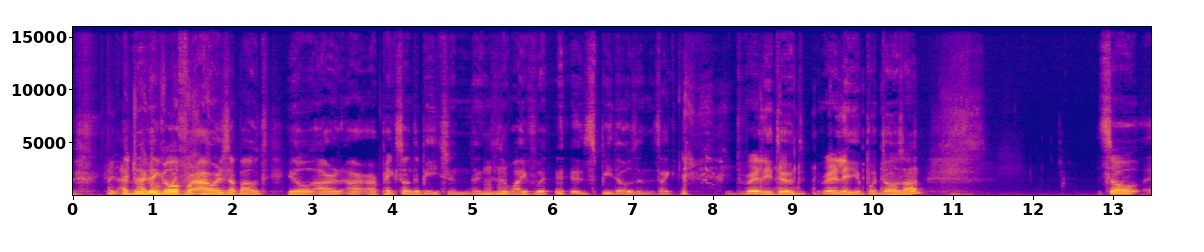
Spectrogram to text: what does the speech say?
I, I and then they go for hours about you know our our, our pics on the beach and, and Mm-hmm. the wife with speedos and it's like really dude really you put those on so uh,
